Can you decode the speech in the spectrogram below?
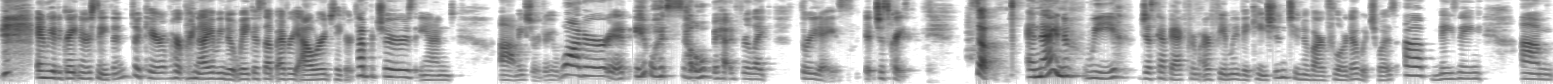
and we had a great nurse, Nathan, took care of Harper and I, having to wake us up every hour to take our temperatures and uh, make sure we're drinking water. And it was so bad for like three days. It's just crazy. So, and then we just got back from our family vacation to Navarre, Florida, which was amazing. Um,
